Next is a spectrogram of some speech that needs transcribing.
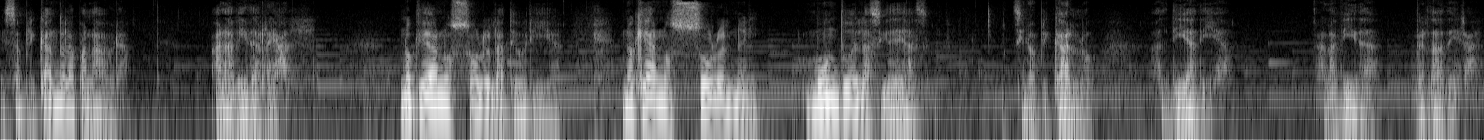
es aplicando la palabra a la vida real. No quedarnos solo en la teoría, no quedarnos solo en el mundo de las ideas, sino aplicarlo al día a día, a la vida verdadera.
